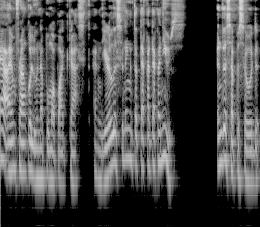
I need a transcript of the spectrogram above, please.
I'm Franco Luna Puma Podcast, and you're listening to Teka Teka News. In this episode,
